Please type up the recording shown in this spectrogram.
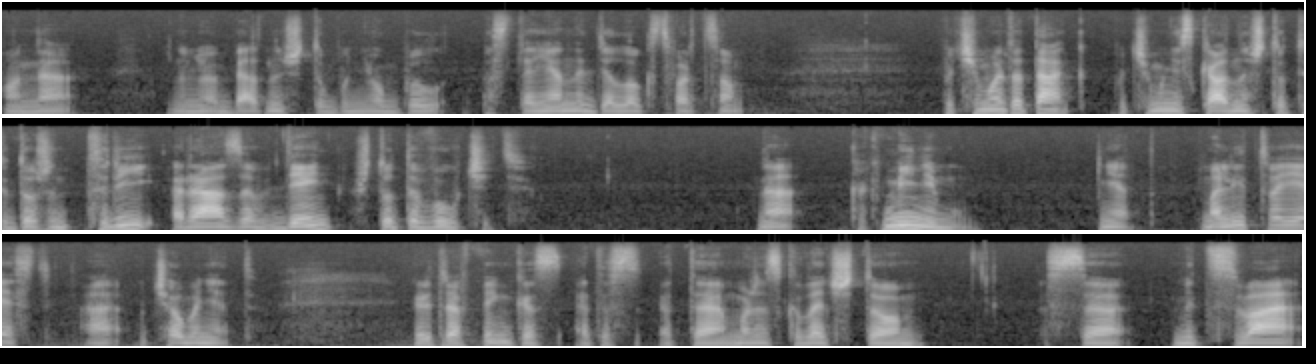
она, у него обязан, чтобы у него был постоянный диалог с Творцом. Почему это так? Почему не сказано, что ты должен три раза в день что-то выучить? Да? Как минимум. Нет. Молитва есть, а учеба нет. Говорит Раф Пинкас, это, это можно сказать, что с мецва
